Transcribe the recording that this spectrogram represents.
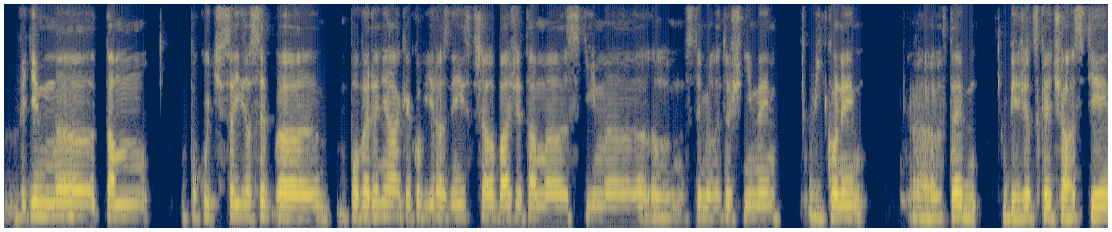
vidím uh, tam, pokud se jí zase uh, povede nějak jako výrazněji střelba, že tam s tím, uh, s těmi letošními výkony uh, v té běžecké části,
